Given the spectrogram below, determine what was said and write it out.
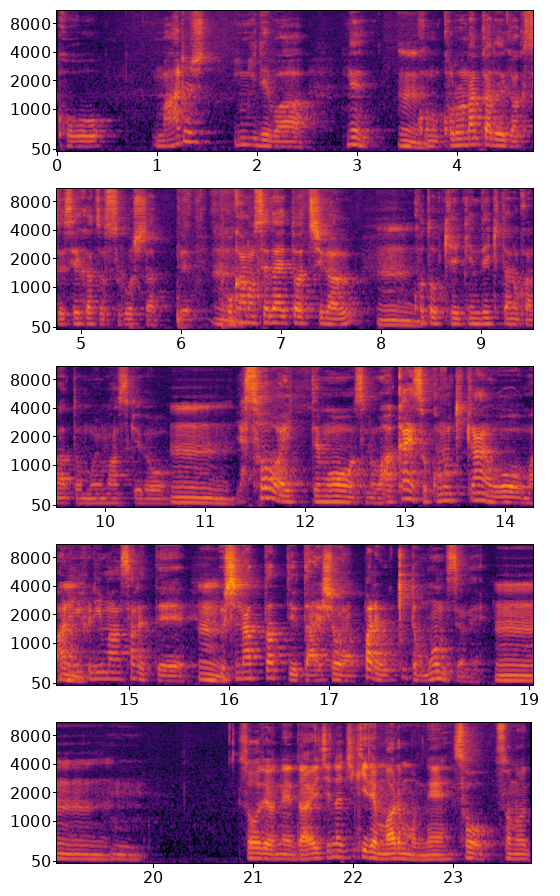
こう、まあ、ある意味ではね、うん。このコロナ禍で学生生活を過ごしたって、うん。他の世代とは違うことを経験できたのかなと思いますけど、いうん。やそうは言ってもその若いそこの期間を周りに振り回されてうん。失ったっていう代償はやっぱり大きいと思うんですよね。ううん。ん、そうだよね。大事な時期でもあるもんね。そその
